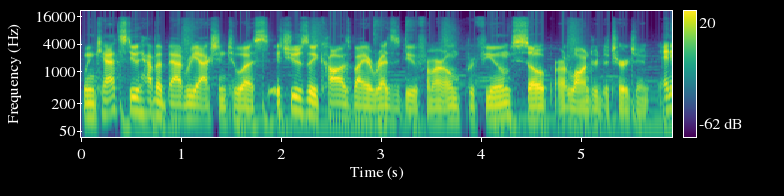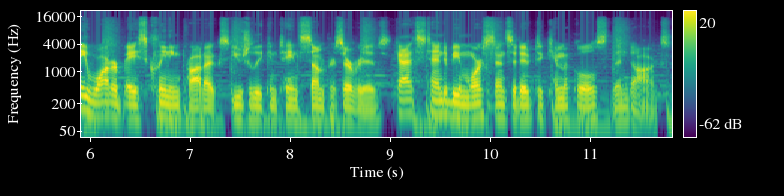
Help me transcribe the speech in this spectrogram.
When cats do have a bad reaction to us, it's usually caused by a residue from our own perfume, soap, or laundry detergent. Any water based cleaning products usually contain some preservatives. Cats tend to be more sensitive to chemicals than dogs.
